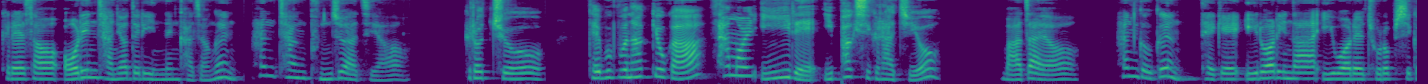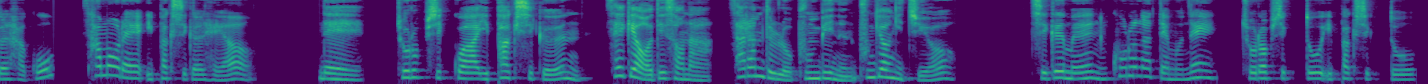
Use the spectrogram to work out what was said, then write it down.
그래서 어린 자녀들이 있는 가정은 한창 분주하지요. 그렇죠. 대부분 학교가 3월 2일에 입학식을 하지요. 맞아요. 한국은 대개 1월이나 2월에 졸업식을 하고 3월에 입학식을 해요. 네. 졸업식과 입학식은 세계 어디서나 사람들로 붐비는 풍경이지요. 지금은 코로나 때문에 졸업식도 입학식도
